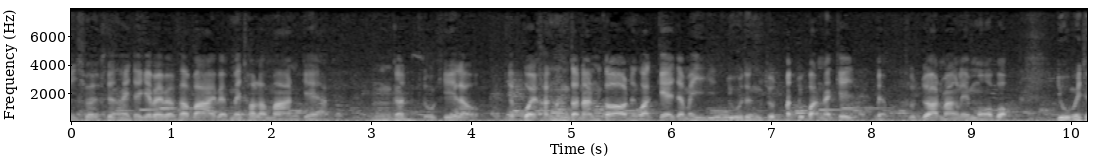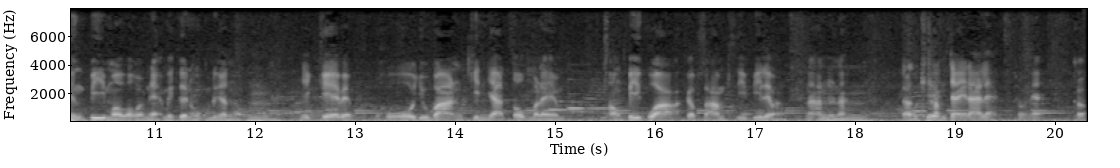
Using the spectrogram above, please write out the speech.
มีช่วยเครื่องหายใจแกไปแบบสบายแบบไม่ทรมานแกอืมก็โอเคแล้วแกป่วยครั้งหนึ่งตอนนั้นก็นึกว่าแกจะไม่อยู่ถึงจุดปัจจุบันนะแกแบบสุดยอดมากเลยหมอบอก อยู่ไม่ถึงปีหมอบอกแบบเนี้ยไม่เกินหกเดือนอืม อย่าแกแบบโอ้โหอยู่บ้านกินยาต้มอะไรสองปีกว่าเกือบสามสี่ปีเลยมั้งนานอยู่นะอืมก็โอเค ทำใจได้แล้วช่วงเนี้ยก็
